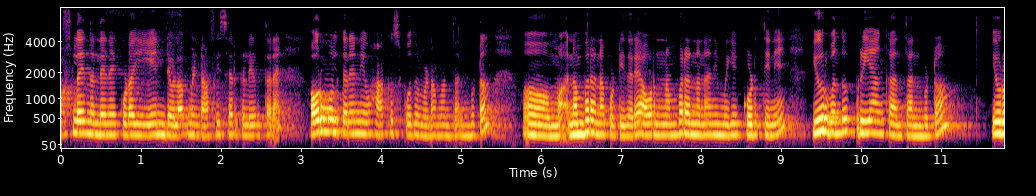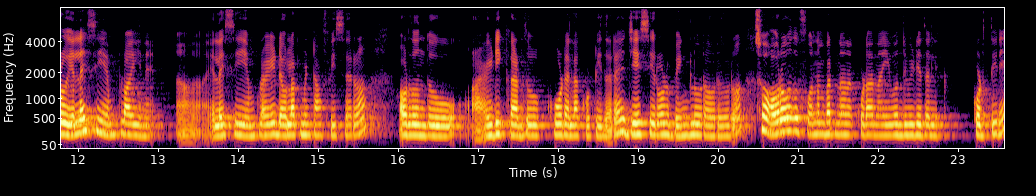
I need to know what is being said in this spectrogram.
ಆಫ್ಲೈನಲ್ಲೇ ಕೂಡ ಏನು ಡೆವಲಪ್ಮೆಂಟ್ ಆಫೀಸರ್ಗಳಿರ್ತಾರೆ ಅವ್ರ ಮೂಲಕನೇ ನೀವು ಹಾಕಿಸ್ಬೋದು ಮೇಡಮ್ ಅಂತ ಅಂದ್ಬಿಟ್ಟು ನಂಬರನ್ನು ಕೊಟ್ಟಿದ್ದಾರೆ. ಅವ್ರ ನಂಬರನ್ನು ನಾನು ನಿಮಗೆ ಕೊಡ್ತೀನಿ. ಇವರು ಬಂದು ಪ್ರಿಯಾಂಕ ಅಂತ ಅಂದ್ಬಿಟ್ಟು, ಇವರು ಎಲ್ ಐ ಸಿ ಎಂಪ್ಲಾಯಿನೇ L I C employee development officer ಅವ್ರದ್ದೊಂದು ಐ ಡಿ ಕಾರ್ಡ್ದು ಕೋಡ್ ಎಲ್ಲ ಕೊಟ್ಟಿದ್ದಾರೆ. ಜೆ ಸಿ ರೋಡ್ ಬೆಂಗಳೂರು ಅವರು ಇವರು. ಸೊ ಅವರ ಒಂದು ಫೋನ್ ನಂಬರ್ನ ಕೂಡ ನಾನು ಈ ಒಂದು ವಿಡಿಯೋದಲ್ಲಿ ಕೊಡ್ತೀನಿ.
